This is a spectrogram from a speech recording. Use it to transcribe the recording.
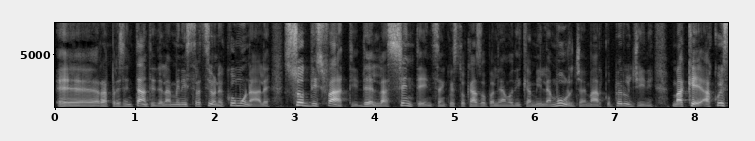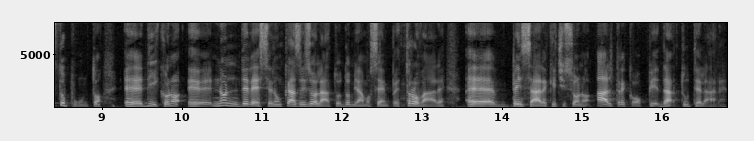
eh, rappresentanti dell'amministrazione comunale soddisfatti della sentenza, in questo caso parliamo di Camilla Murgia e Marco Perugini, ma che a questo punto eh, dicono eh, non deve essere un caso isolato, dobbiamo sempre trovare, eh, pensare che ci sono altre coppie da tutelare.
